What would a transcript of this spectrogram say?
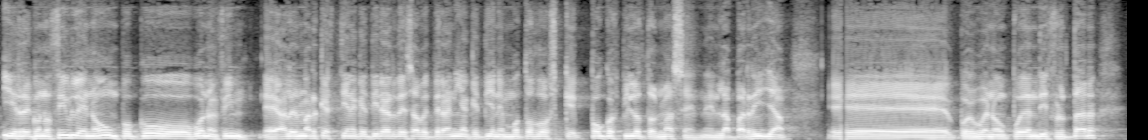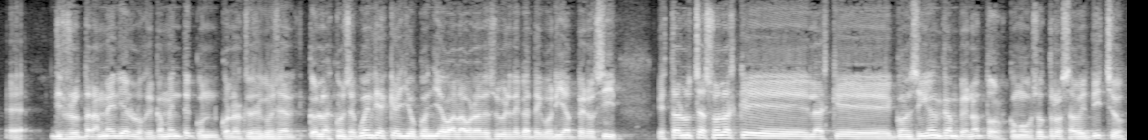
Irreconocible, ¿no? Un poco, bueno, en fin, eh, Alex Márquez tiene que tirar de esa veteranía que tiene en Moto 2, que pocos pilotos más en, en la parrilla, eh, pues bueno, pueden disfrutar, eh, disfrutar a medias, lógicamente, con, con las consecuencias, con las consecuencias que ello conlleva a la hora de subir de categoría, pero sí, estas luchas son las que las que consiguen campeonatos, como vosotros habéis dicho.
